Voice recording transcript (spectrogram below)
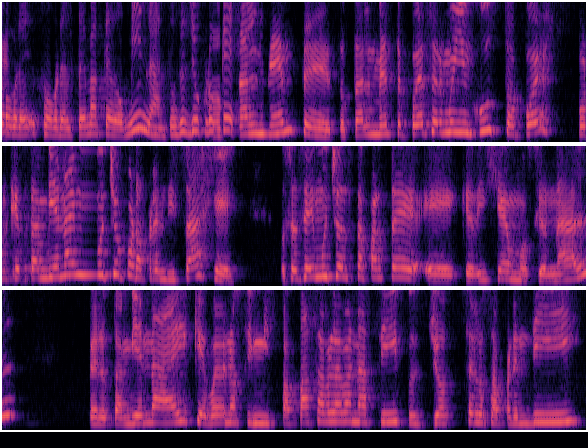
sobre, sobre el tema que domina. Entonces yo creo que... Totalmente, totalmente. Puede ser muy injusto, pues, porque también hay mucho por aprendizaje. O sea, sí hay mucho de esta parte eh, que dije emocional, pero también hay que, bueno, si mis papás hablaban así, pues yo se los aprendí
